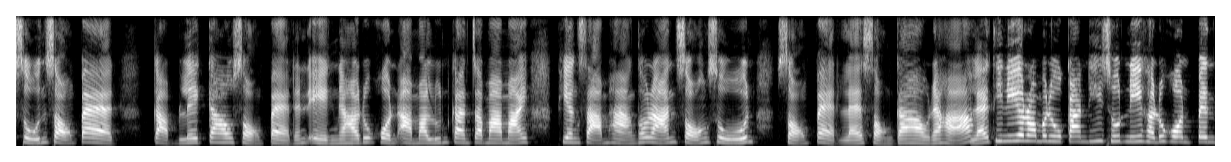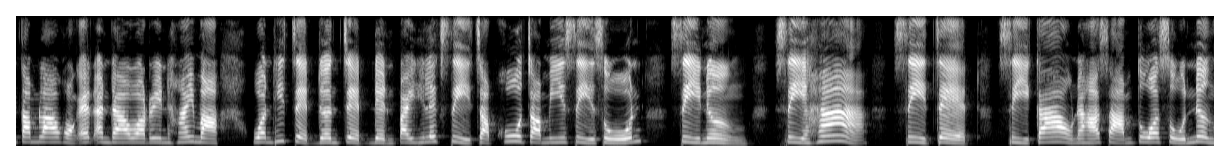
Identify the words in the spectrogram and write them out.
028 กับเลข 928 นั่นเองนะคะ ทุกคนอะมาลุ้นกันจะมาไหมเพียง 3 หางเท่านั้น 20 28 และ 29 นะคะ และทีนี้เรามาดูกันที่ชุดนี้ค่ะทุกคนเป็นตำราของแอดอันดาวารินให้มาวันที่ 7 เดือน 7 เด่นไปที่เลข 4 จับคู่จะมี 40 41 45 47 49 นะคะ 3 ตัว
